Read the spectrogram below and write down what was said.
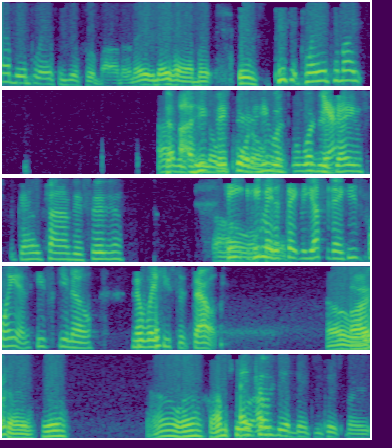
have been playing some good football, though. They they have. But is Pickett playing tonight? I haven't Uh, seen he, no they report said on he was was his Yeah. game game time decision. Oh, he he made a statement yesterday. He's playing. He's you know, no way he sits out. Oh, All right. okay. Yeah. Oh well, I'm still Hey, Coach- I'm still benching Pittsburgh.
